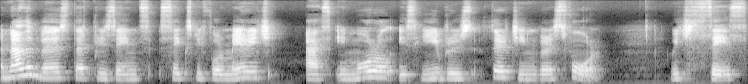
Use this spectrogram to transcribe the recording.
Another verse that presents sex before marriage as immoral is Hebrews 13, verse 4, which says,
